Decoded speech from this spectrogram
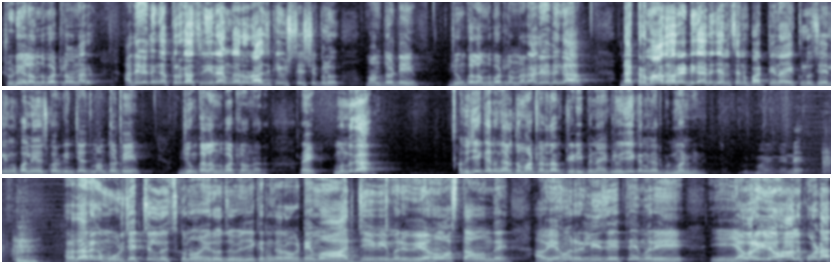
స్టూడియోలో అందుబాటులో ఉన్నారు. అదేవిధంగా తురగా శ్రీరామ్ గారు రాజకీయ విశ్లేషకులు మనతోటి జుంకలు అందుబాటులో ఉన్నారు. అదేవిధంగా డాక్టర్ మాధవరెడ్డి గారు జనసేన పార్టీ నాయకులు చేర్లింగపల్లి నియోజకవర్గ ఇన్ఛార్జ్ మనతోటి జుంకలు అందుబాటులో ఉన్నారు. రైట్ ముందుగా విజయకరణ్ గారితో మాట్లాడదాం. టీడీపీ నాయకులు విజయకరణ్ గారు గుడ్ మార్నింగ్ అండి. గుడ్ మార్నింగ్ అండి. ప్రధానంగా మూడు చర్చలు తీసుకున్నాం ఈరోజు విజయకరణ్ గారు. ఒకటేమో ఆర్జీవి మరి వ్యూహం వస్తూ ఉంది. ఆ వ్యూహం రిలీజ్ అయితే మరి ఎవరి వ్యూహాలు కూడా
